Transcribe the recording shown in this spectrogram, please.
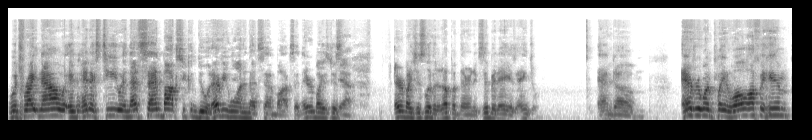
which right now in NXT in that sandbox, you can do whatever you want in that sandbox, and everybody's just Yeah. everybody's just living it up in there. And Exhibit A is Angel, and um, everyone played well off of him.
